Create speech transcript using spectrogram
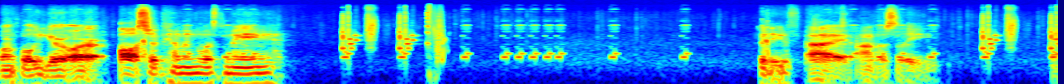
Wurmple, you are also coming with me. But if I honestly, eh.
